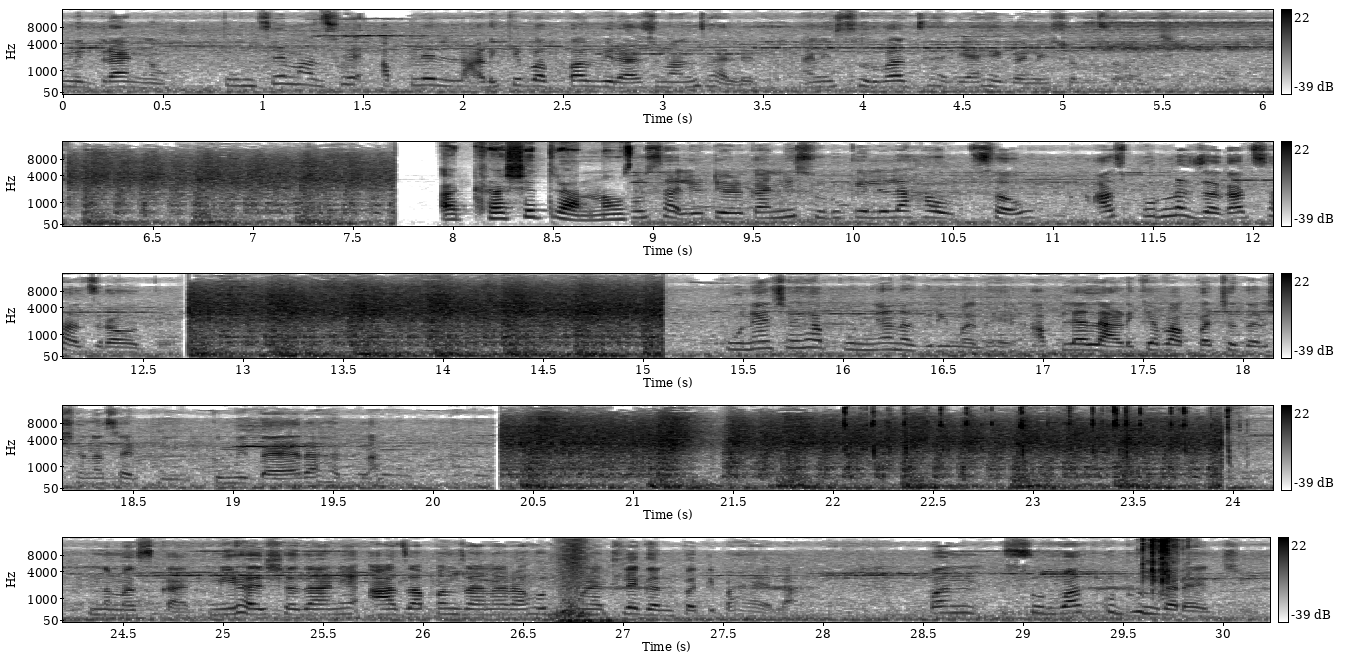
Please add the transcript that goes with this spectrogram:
मित्रांनो तुमचे माझे आपले लाडके बाप्पा विराजमान झालेत आणि सुरुवात झाली आहे गणेशोत्सवाची अठराशे त्र्याण्णव साली टिळकांनी सुरू केलेला हा उत्सव आज पूर्ण जगात साजरा होतो. पुण्याच्या ह्या पुण्यनगरीमध्ये आपल्या लाडक्या बाप्पाच्या दर्शनासाठी तुम्ही तयार आहात ना? नमस्कार मी हर्षदा आणि आज आपण जाणार आहोत पुण्यातले गणपती पाहायला. पण सुरुवात कुठून करायची?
